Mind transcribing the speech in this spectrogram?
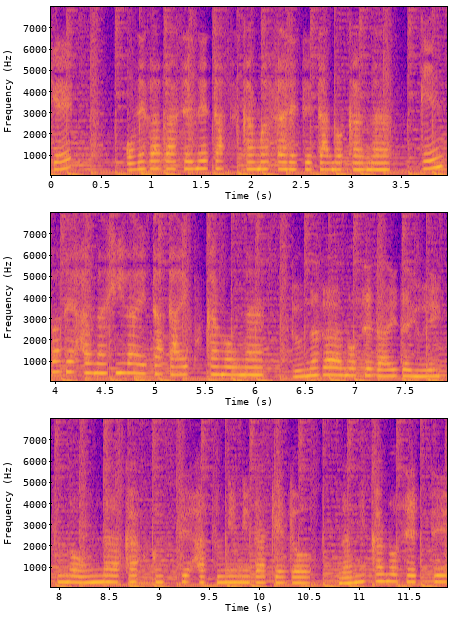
け？俺がガセネタつかまされてたのかな？現場で花開いたタイプかもな。ルナがあの世代で唯一の女赤服って初耳だけど、何かの設定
